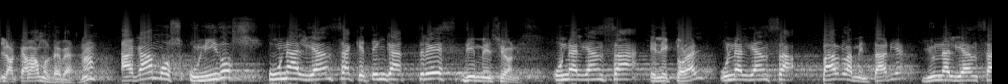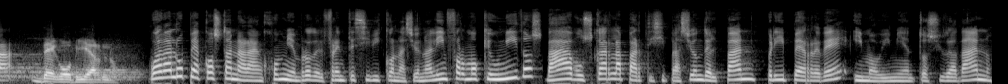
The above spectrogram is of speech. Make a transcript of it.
Lo acabamos de ver, ¿no? Hagamos unidos una alianza que tenga tres dimensiones. Una alianza electoral, una alianza parlamentaria y una alianza de gobierno. Guadalupe Acosta Naranjo, miembro del Frente Cívico Nacional, informó que Unidos va a buscar la participación del PAN, PRI, PRD y Movimiento Ciudadano.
